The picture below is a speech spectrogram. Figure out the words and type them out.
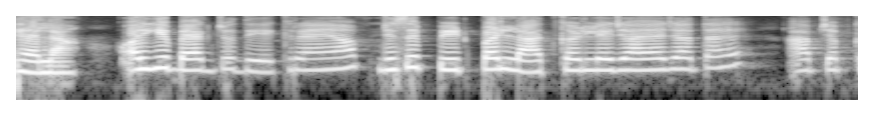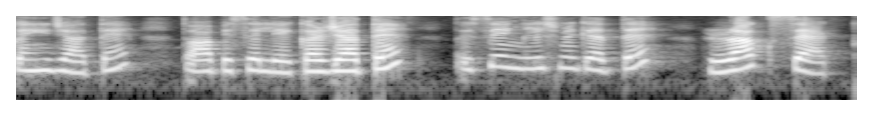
थैला। और ये बैग जो देख रहे हैं आप, जिसे पीठ पर लाद कर ले जाया जाता है, आप जब कहीं जाते हैं तो आप इसे लेकर जाते हैं। तो इसे इंग्लिश में कहते हैं रक सैक.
